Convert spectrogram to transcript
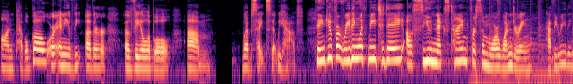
on Pebble Go or any of the other available um, websites that we have. Thank you for reading with me today. I'll see you next time for some more wondering. Happy reading.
